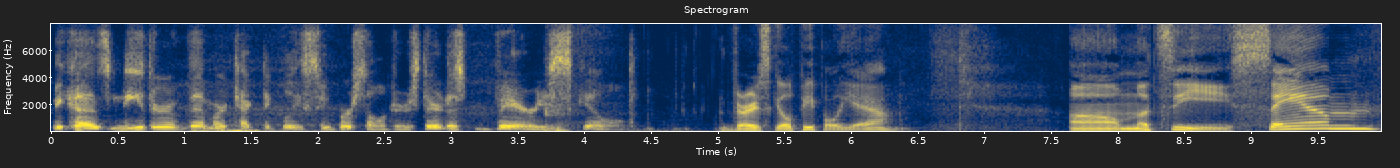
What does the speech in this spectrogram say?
Because neither of them are technically super soldiers. They're just very skilled. Very skilled people, yeah. Um, let's see. Sam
